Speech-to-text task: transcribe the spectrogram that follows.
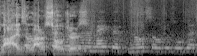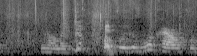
lives, a lot of soldiers. Gonna make that no soldiers will get, you know, like, Yeah. hopefully, because look how, with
